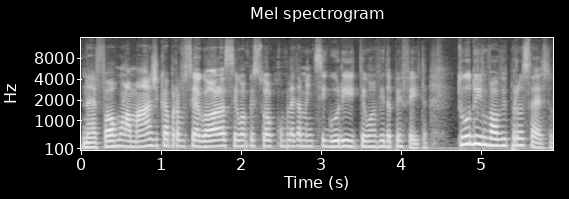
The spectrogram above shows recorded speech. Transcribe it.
Né? Fórmula mágica para você agora ser uma pessoa completamente segura e ter uma vida perfeita. Tudo envolve processo.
